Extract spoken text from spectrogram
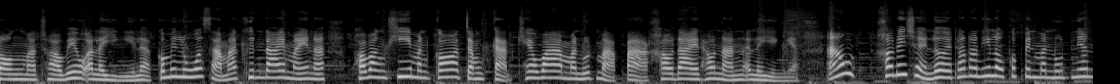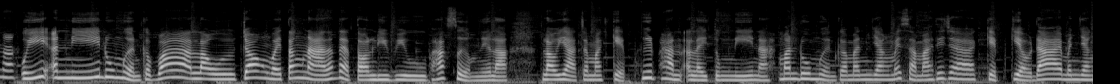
ลองมาทราเวลอะไรอย่างนี้แหละ ก็ไม่รู้ว่าสามารถขึ้นได้ไหมนะ เพราะบางที่มันก็จำกัดแค่ว่ามนุษย์หมาป่าเข้าได้เท่านั้นอะไรอย่างเงี้ย เอ้า เข้าได้เฉยเลย ทั้งทที่เราก็เป็นมนุษย์เนี่ยนะ อุ๊ย อันนี้ดูเหมือนกับว่าเราจ้องไว้ตั้งนานตั้งแต่ตอนรีวิวภาคเสริมเนี่ยละ เราอยากจะมาเก็บพืชพันธุ์อะไรตรงนี้นะ มันดูเหมือนกับมันยังไม่สามารถที่จะเก็บเกี่ยวได้ มันยัง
